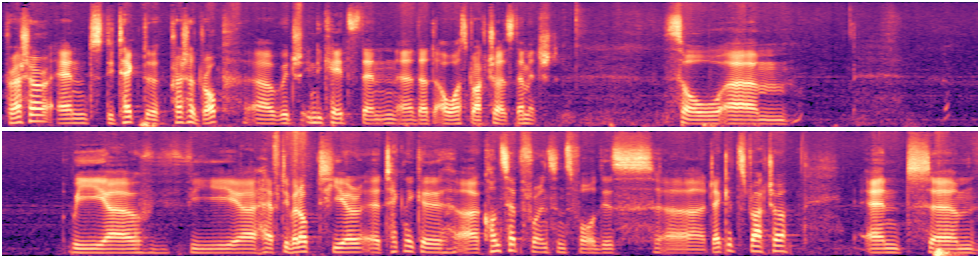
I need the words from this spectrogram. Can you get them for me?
pressure and detect a pressure drop, which indicates then that our structure is damaged. So um, we, uh, we uh, have developed here a technical uh, concept, for instance, for this uh, jacket structure. And um,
